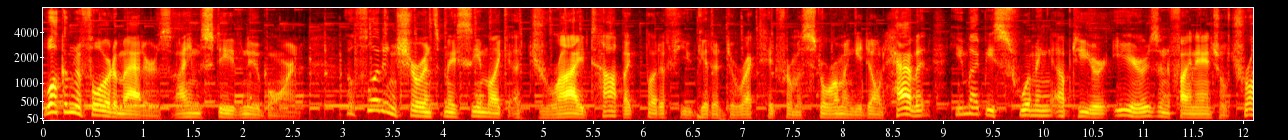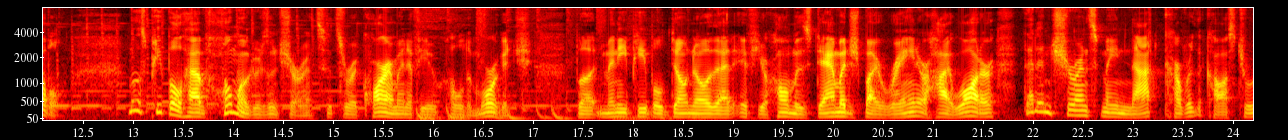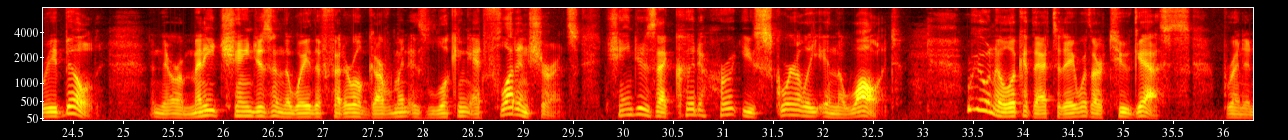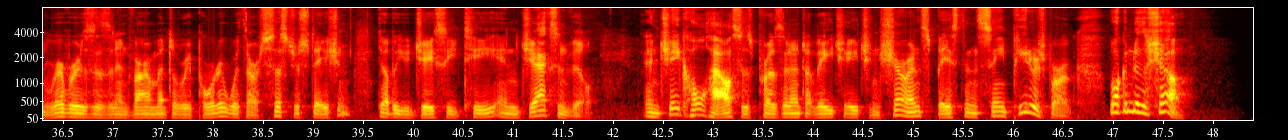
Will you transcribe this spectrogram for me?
Welcome to Florida Matters. I'm Steve Newborn. Well, flood insurance may seem like a dry topic, but if you get a direct hit from a storm and you don't have it, you might be swimming up to your ears in financial trouble. Most people have homeowners insurance, it's a requirement if you hold a mortgage. But many people don't know that if your home is damaged by rain or high water, that insurance may not cover the cost to rebuild and there are many changes in the way the federal government is looking at flood insurance, changes that could hurt you squarely in the wallet. We're going to look at that today with our two guests. Brendan Rivers is an environmental reporter with our sister station, WJCT in Jacksonville. And Jake Holehouse is president of HH Insurance based in St. Petersburg. Welcome to the show.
